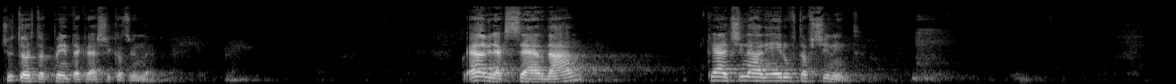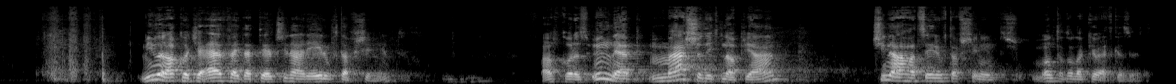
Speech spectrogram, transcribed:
Csütörtök péntekre esik az ünnep. Elvileg szerdán kell csinálni Éruftav Silint. Mi van akkor, ha elfejtettél csinálni Éruftav Silint? Akkor az ünnep második napján csinálhatsz Éruftav Silint, és mondhatod a következőt.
